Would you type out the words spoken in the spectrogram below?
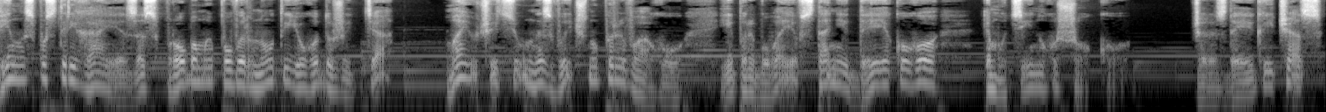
Він спостерігає за спробами повернути його до життя, маючи цю незвичну перевагу, і перебуває в стані деякого емоційного шоку. Через деякий час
